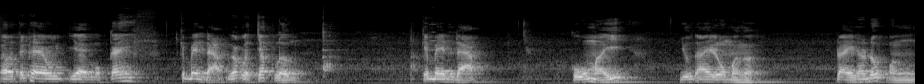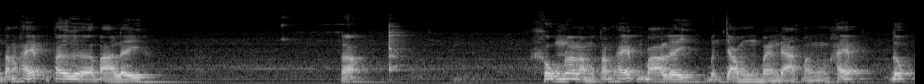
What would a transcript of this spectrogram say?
Rồi, tiếp theo về một cái cái ben đạp rất là chất lượng. Cái ben đạp của Mỹ, vô tay luôn mọi người. Đây nó đúc bằng tấm thép tới ờ, 3 ly đó. Khung nó là một tấm thép 3 ly, bên trong bàn đạp bằng thép đúc.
